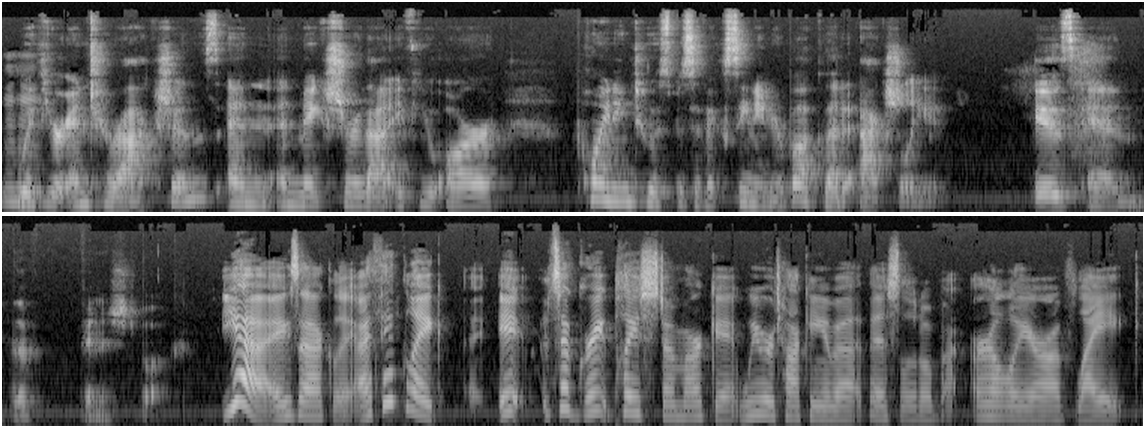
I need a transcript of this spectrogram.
Mhm. with your interactions and and make sure that if you are pointing to a specific scene in your book that it actually is in the finished book. Yeah, exactly. I think like it, it's a great place to market. We were talking about this a little bit earlier of like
